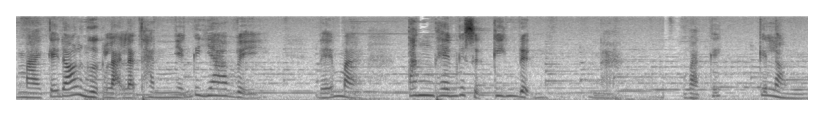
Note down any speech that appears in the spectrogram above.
Mà cái đó là ngược lại là thành những cái gia vị để mà tăng thêm cái sự kiên định và cái cái lòng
